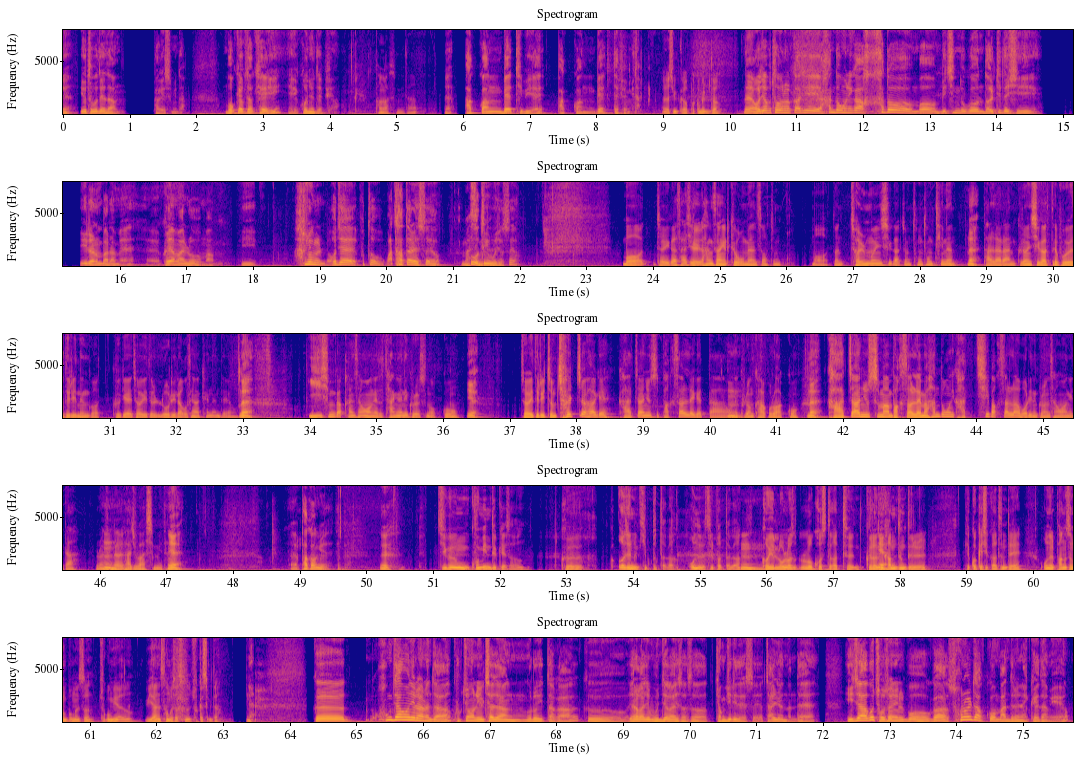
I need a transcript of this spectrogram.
예, 유튜브 대담 가겠습니다. 목격자 K 예, 권유 대표, 반갑습니다. 네, 박광배 TV의 박광배 대표입니다. 안녕하십니까 박근혜입니다. 네, 어제부터 오늘까지 한동훈이가 하도 뭐 미친 누구 널뛰듯이 이러는 바람에 예, 그야말로 막 이 하루 종일 어제부터 왔다 갔다 했어요. 맞습니다. 어떻게 보셨어요? 뭐 저희가 사실 항상 이렇게 오면서 좀 뭐 어떤 젊은 시각 좀 통통 튀는 네. 발랄한 그런 시각들 보여드리는 것 그게 저희들 롤이라고 생각했는데요. 네, 이 심각한 상황에서 당연히 그럴 수는 없고 예. 저희들이 좀 철저하게 가짜 뉴스 박살내겠다 오늘 음. 그런 각오로 왔고 네, 가짜 뉴스만 박살내면 한동훈이 같이 박살나 버리는 그런 상황이다 그런 음. 생각을 가지고 왔습니다. 예. 예, 박광배 대표. 지금 국민들께서 그 어제는 기쁘다가 오늘은 슬펐다가 음. 거의 롤러, 롤러코스터 같은 그런 예. 감정들을 겪고 계실 것 같은데 오늘 방송을 보면서 조금이라도 위안 삼으셨으면 좋겠습니다. 그 홍장원이라는 자 국정원 1차장으로 있다가 그 여러 가지 문제가 있어서 경질이 됐어요. 잘렸는데 이자하고 조선일보가 손을 잡고 만들어낸 괴담이에요.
